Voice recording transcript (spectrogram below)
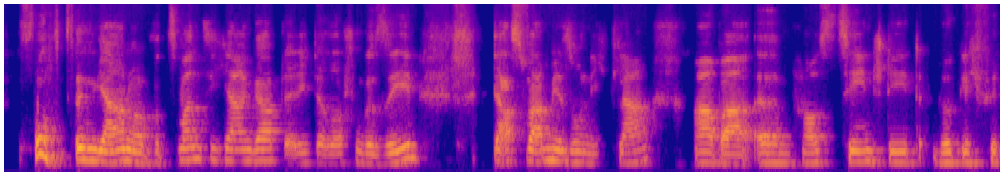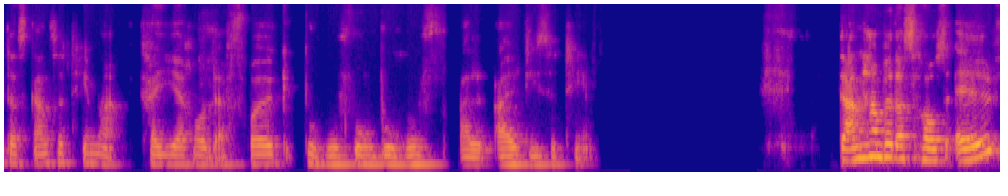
15 Jahren oder vor 20 Jahren gehabt, hätte ich das auch schon gesehen. Das war mir so nicht klar. Aber ähm, Haus 10 steht wirklich für das ganze Thema Karriere und Erfolg, Berufung, Beruf, all, all diese Themen. Dann haben wir das Haus 11,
